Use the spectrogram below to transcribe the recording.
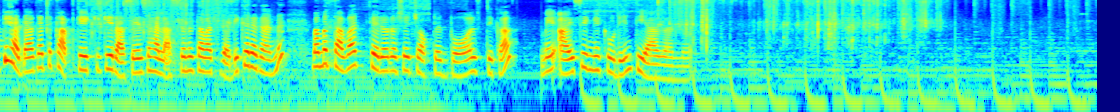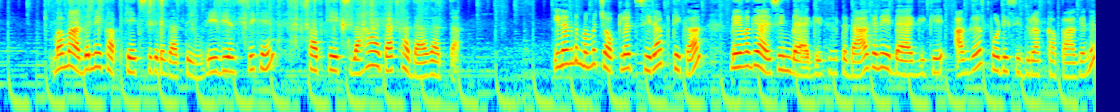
අපි හදාගත කප්කේක් එකේ රසය සහ ලස්සන තවත් වැඩි කරගන්න මම තවත් ෆෙරෝරොෂේ චොක්ලට් බෝල්ස් ටිකක් මේ අයිසිං එක උඩින් තියාගන්නවා. මම අද මේ කප්කේක්ස් ටිකට ගත්ත ඉන්ග්‍රීඩියන්ස් ටිකෙන් කප්කේක්ස් දහටක් හදාගත්තා. ඊළඟට මම චොක්ලට් සිරප් ටිකක් මේ වගේ අයිසින් බෑග් එකකට දාගෙන ඒ බෑග් එකේ අග පොඩි සිදුරක් කපාගෙන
